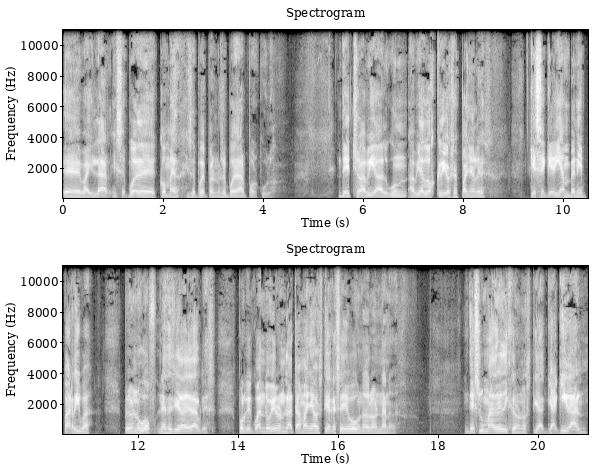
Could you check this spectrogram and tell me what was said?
eh, bailar y se puede comer y se puede, pero no se puede dar por culo. De hecho había algún, había dos críos españoles que se querían venir para arriba, pero no hubo necesidad de darles, porque cuando vieron la tamaña hostia que se llevó uno de los nanos de su madre dijeron, hostia, que aquí dan,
